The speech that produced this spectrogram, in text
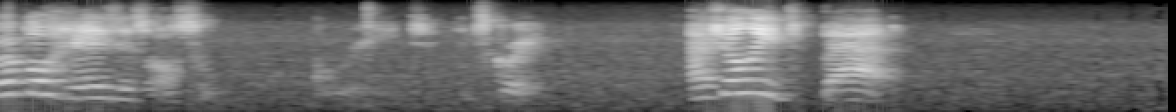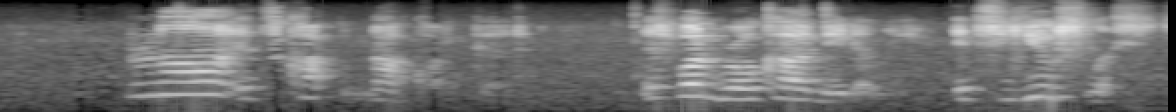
Purple Haze is also great. It's great. Actually, it's bad. No, it's not quite good. This one Roka immediately. It's useless.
